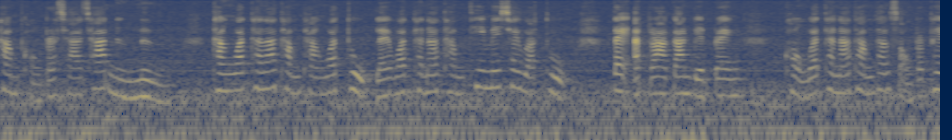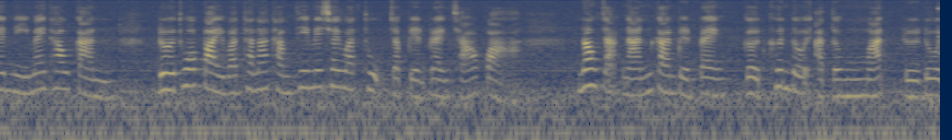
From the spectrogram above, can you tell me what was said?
ธรรมของประชาชาติหนึ่งหนึ่งทั้งวัฒนธรรมทางวัตถุและวัฒนธรรมที่ไม่ใช่วัตถุ แต่อัตราการเปลี่ยนแปลง ของวัฒนธรรมทั้งสองประเภทนี้ไม่เท่ากัน โดยทั่วไปวัฒนธรรมที่ไม่ใช่วัตถุจะเปลี่ยนแปลงช้ากว่า นอกจากนั้นการเปลี่ยนแปลงเกิดขึ้นโดยอัตโนมัติ หรือโดย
